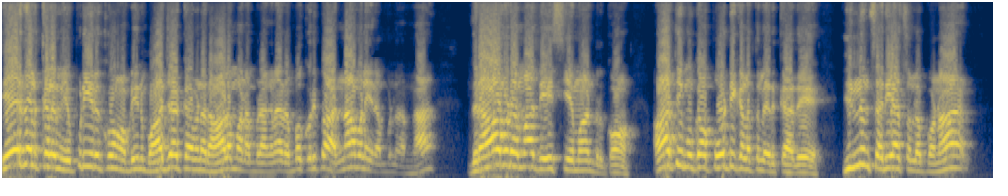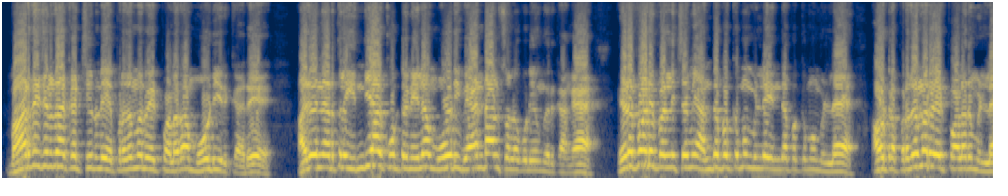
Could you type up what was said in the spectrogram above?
தேர்தல் களம் எப்படி இருக்கும் அப்படின்னு பாஜகவினர் ஆழமா நம்புறாங்கன்னா ரொம்ப குறிப்பா அண்ணாமலை நம்பினார்னா திராவிடமா தேசியமான்னு இருக்கும். அதிமுக போட்டி களத்துல இருக்காது. இன்னும் சரியா சொல்ல போனா பாரதிய ஜனதா கட்சியினுடைய பிரதமர் வேட்பாளரா மோடி இருக்காரு. அதே நேரத்துல இந்தியா கூட்டணியில மோடி வேண்டாம்னு சொல்லக்கூடியவங்க இருக்காங்க. எடப்பாடி பழனிசாமி அந்த பக்கமும் இல்ல இந்த பக்கமும் இல்ல. அவற்ற பிரதமர் வேட்பாளரும் இல்ல.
